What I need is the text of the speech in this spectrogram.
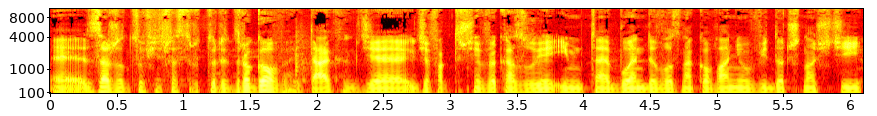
E, zarządców infrastruktury drogowej, tak? gdzie, gdzie faktycznie wykazuje im te błędy w oznakowaniu, widoczności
